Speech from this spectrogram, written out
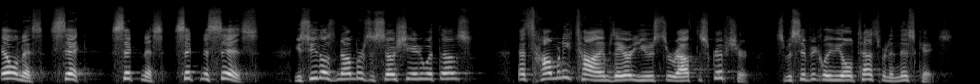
illness, sick, sickness, sicknesses. You see those numbers associated with those? That's how many times they are used throughout the scripture, specifically the Old Testament in this case.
